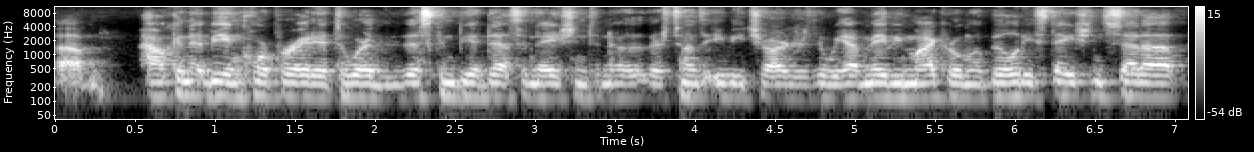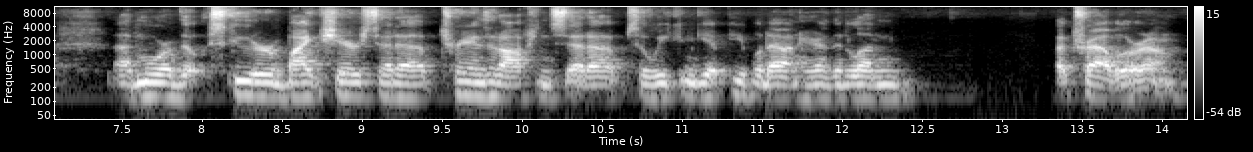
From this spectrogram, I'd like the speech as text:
um, how can it be incorporated to where this can be a destination to know that there's tons of EV chargers and we have maybe micro mobility stations set up, uh, more of the scooter and bike share set up, transit options set up, so we can get people down here that let them uh, travel around.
